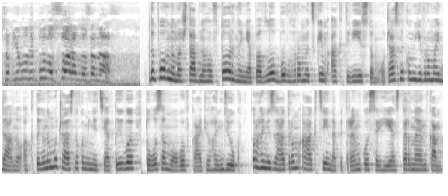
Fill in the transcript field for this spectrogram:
щоб йому не було соромно за нас. До повномасштабного вторгнення Павло був громадським активістом, учасником Євромайдану, активним учасником ініціативи Хто замовив Катю Гандзюк, організатором акції на підтримку Сергія Стерненка.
